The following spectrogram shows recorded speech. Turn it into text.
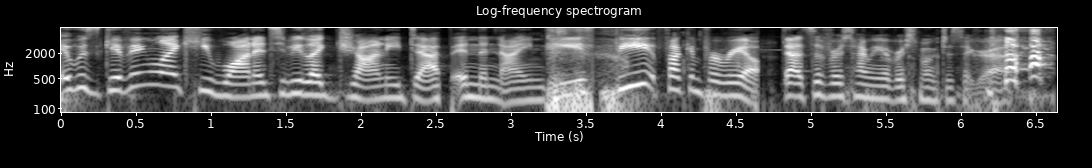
It was giving like he wanted to be like Johnny Depp in the '90s. Be fucking for real. That's the first time he ever smoked a cigarette.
